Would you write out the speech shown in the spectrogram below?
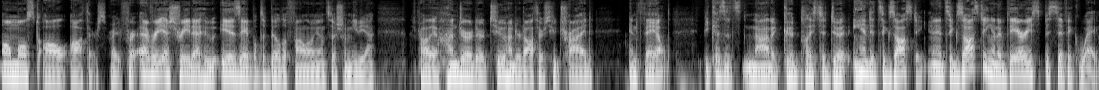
almost all authors, right? For every Asheritah who is able to build a following on social media, there's probably 100 or 200 authors who tried and failed because it's not a good place to do it and it's exhausting. And it's exhausting in a very specific way.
